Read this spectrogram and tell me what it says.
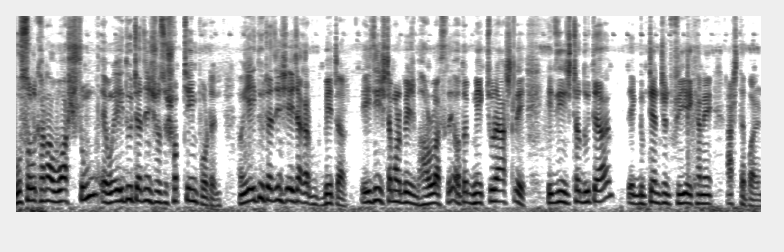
গোসলখানা ওয়াশরুম এবং এই দুইটা জিনিস হচ্ছে সবচেয়ে ইম্পর্টেন্ট এবং এই দুইটা জিনিস এই জায়গার বেটার এই জিনিসটা আমার বেশ ভালো লাগছে। অতএব মেঘচূড়া আসলে এই জিনিসটা দুইটা একদম টেনশন ফ্রি এখানে আসতে পারেন।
